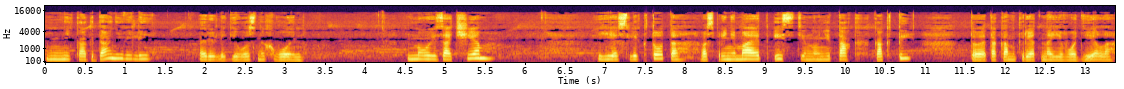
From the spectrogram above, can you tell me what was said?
никогда не вели религиозных войн. Ну и зачем? Если кто-то воспринимает истину не так, как ты, то это конкретно его дело.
